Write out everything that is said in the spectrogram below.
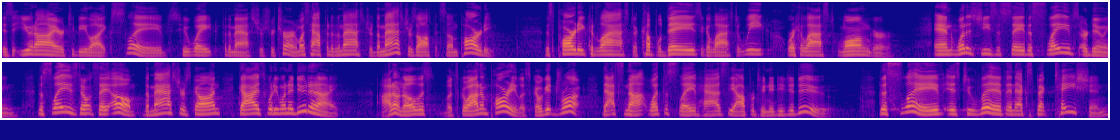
is that you and I are to be like slaves who wait for the master's return. What's happened to the master? The master's off at some party. This party could last a couple days, it could last a week, or it could last longer. And what does Jesus say the slaves are doing? The slaves don't say, Oh, the master's gone. Guys, what do you want to do tonight? I don't know. Let's, let's go out and party. Let's go get drunk. That's not what the slave has the opportunity to do. The slave is to live in expectation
